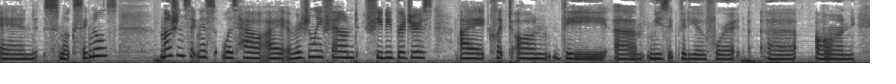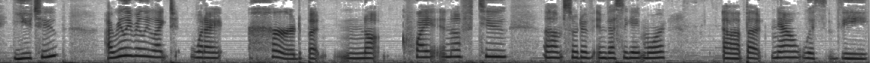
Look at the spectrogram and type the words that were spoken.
and Smoke Signals. Motion Sickness was how I originally found Phoebe Bridgers. I clicked on the um, music video for it uh, on YouTube. I really, really liked what I heard, but not quite enough to um, sort of investigate more. Uh, but now with the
